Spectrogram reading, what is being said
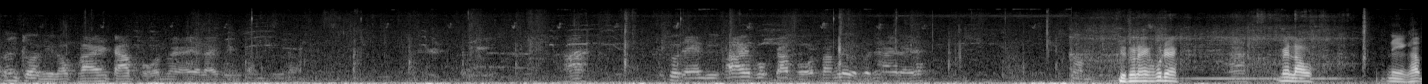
ไอ้ตัวที่เราพายตาผลไปอะไรเป็นกันถือนะฮะตัวแดงที่พายพวกตาผลบางเลือดเป็นอะไรนะอยู่ตรงไหนครับครูแดงฮะแม่เหล่า นี่ครับ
